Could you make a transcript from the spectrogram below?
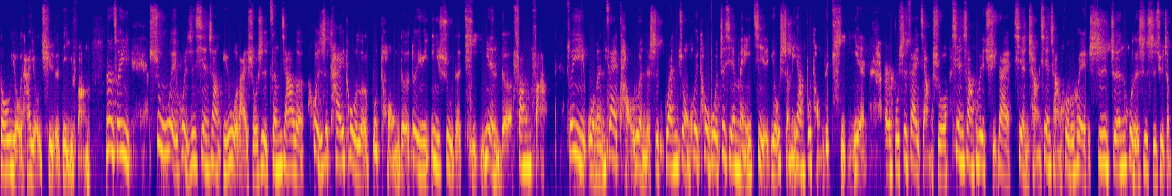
都有它有趣的地方。那所以数位或者是线上，于我来说是增加了，或者是开拓了不同的对于艺术的体验的方法。所以我们在讨论的是观众会透过这些媒介有什么样不同的体验，而不是在讲说线上会不会取代现场，现场会不会失真或者是失去什么。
